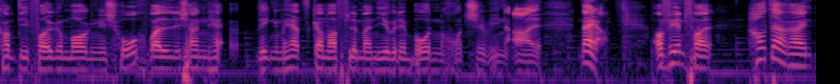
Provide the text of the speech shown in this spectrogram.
kommt die Folge morgen nicht hoch, weil ich an wegen dem Herzkammerflimmern hier über den Boden rutsche wie ein Aal. Naja, auf jeden Fall, haut da rein.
